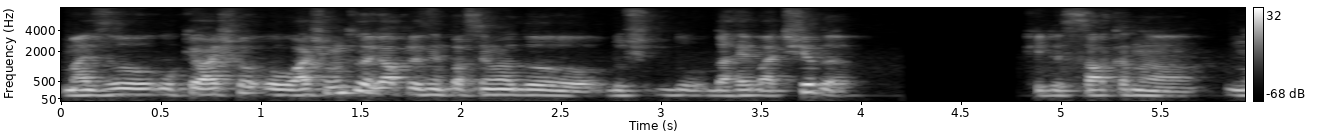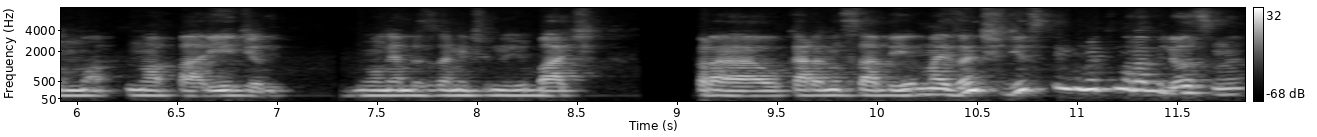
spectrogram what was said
Mas o, o que eu acho, eu acho muito legal, por exemplo, a cena do, do- do- da rebatida, que ele soca na, numa, numa parede, não lembro exatamente onde ele bate, para o cara não saber. Mas antes disso tem um momento maravilhoso, né?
